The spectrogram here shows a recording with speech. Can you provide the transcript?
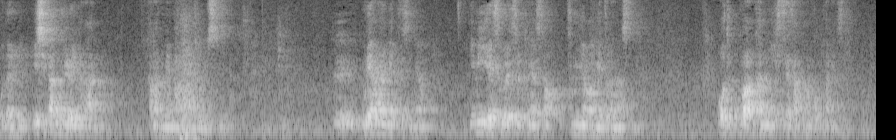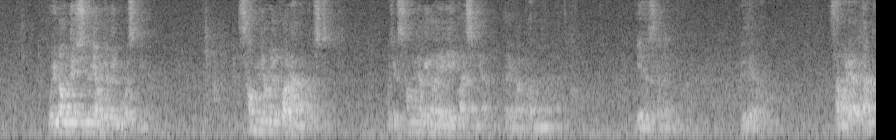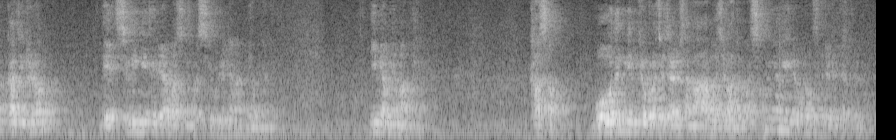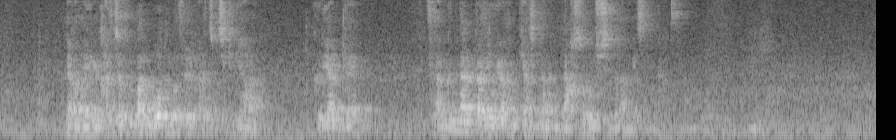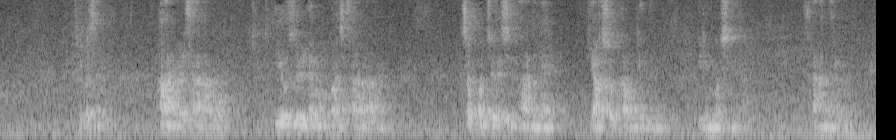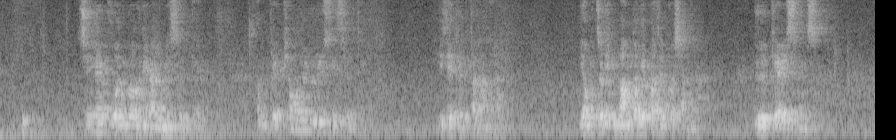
오늘 이 시간 우리를 향한 하나님의 마음을 좀 있습니다. 우리 하나님의 뜻은요 이미 예수 그리스도를 통해서 분명하게 드러났습니다. 어둡고 악한 이 세상 한복판에서 우리 가운데 주신 명령이 무엇입니까? 성령을 구하라는 것이죠. 오직 성령이 너에게 임하시면 너희가 권능을 받고 예루살렘, 유대라, 사마리아 땅 끝까지 이르러 내 증인이 되리라고 하시는 것이 우리를 향한 명령입니다. 이 명령 앞에 가서 모든 민족으로 제자를 삼아 아버지와 아들과 성령의 이름으로 세례를 베풀고 내가 너에게 가르쳐 준바 모든 것을 가르쳐 지키게 하라. 그리할 때 세상 끝날까지 우리와 함께 하신다는 약속을 주신 것 아니겠습니까? 이것은 하나님을 사랑하고 이웃을 내 몸과 같이 사랑하라는 첫 번째 되신 하나님의 약속 가운데 있는 일인 것입니다. 사랑하는 여러분, 주님의 구원과 은혜가 임했을 때, 함께 평온을 누릴 수 있을 때, 이제 됐다가 아니라 영적인 망각에 빠질 것이 아니라 늘 깨어 있으면서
